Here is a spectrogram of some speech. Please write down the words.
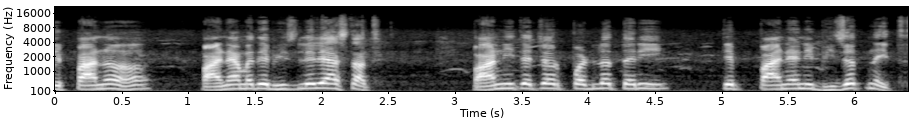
ते पानं पाण्यामध्ये भिजलेले असतात. पाणी त्याच्यावर पडलं तरी ते पाण्याने भिजत नाहीत.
